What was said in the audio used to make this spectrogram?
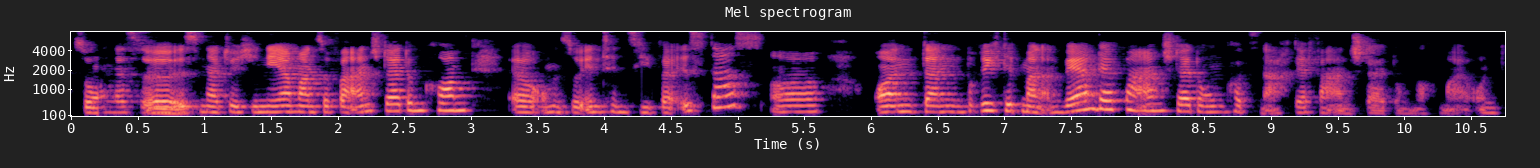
So, und das äh, mhm. ist natürlich, je näher man zur Veranstaltung kommt, äh, umso intensiver ist das. Äh, und dann berichtet man während der Veranstaltung und kurz nach der Veranstaltung nochmal. Und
